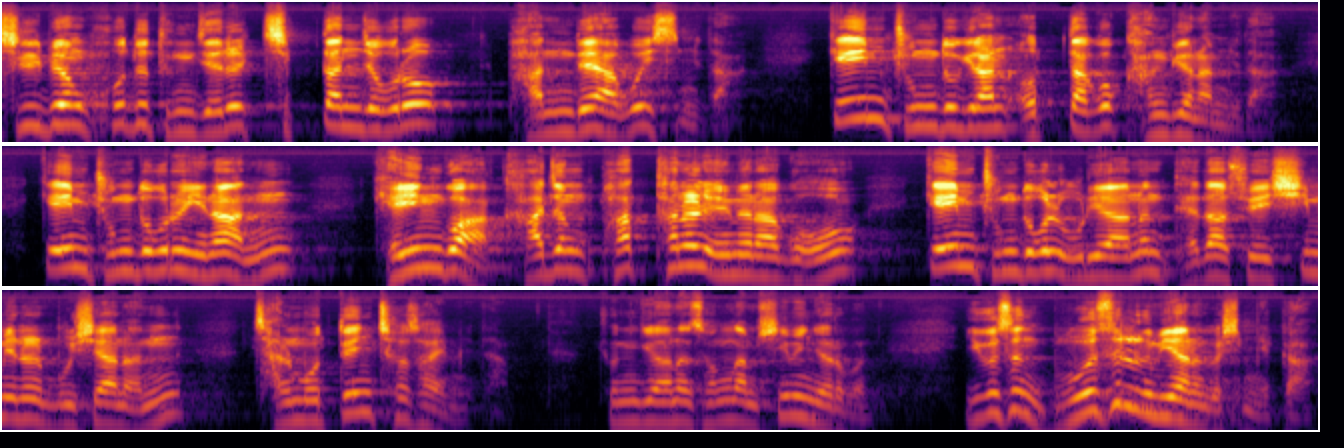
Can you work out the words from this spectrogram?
질병 코드 등재를 집단적으로 반대하고 있습니다. 게임 중독이란 없다고 강변합니다. 게임 중독으로 인한 개인과 가정 파탄을 외면하고 게임 중독을 우려하는 대다수의 시민을 무시하는 잘못된 처사입니다. 존경하는 성남 시민 여러분, 이것은 무엇을 의미하는 것입니까?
